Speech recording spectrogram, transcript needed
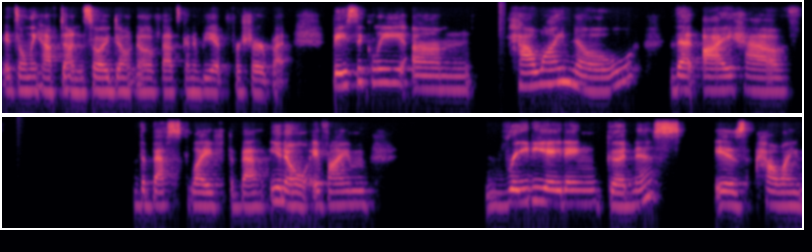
it's only half done. So I don't know if that's going to be it for sure. But basically, um, how I know that I have the best life, the best, you know, if I'm radiating goodness is how I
